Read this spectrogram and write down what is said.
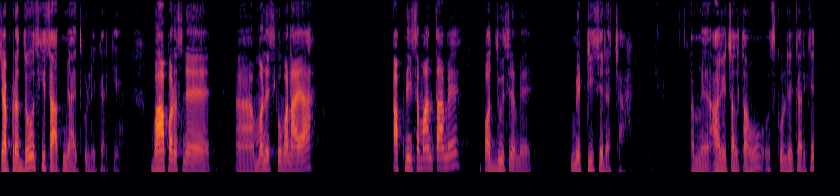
चैप्टर दो, उसकी सातवीं आयत को लेकर के। वहाँ पर उसने मनुष्य को बनाया अपनी समानता में और दूसरे में मिट्टी से रचा। अब मैं आगे चलता हूँ उसको लेकर के।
